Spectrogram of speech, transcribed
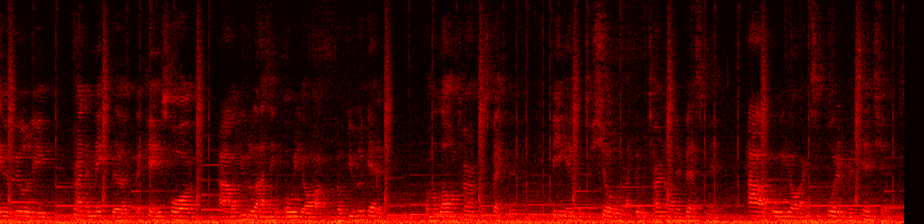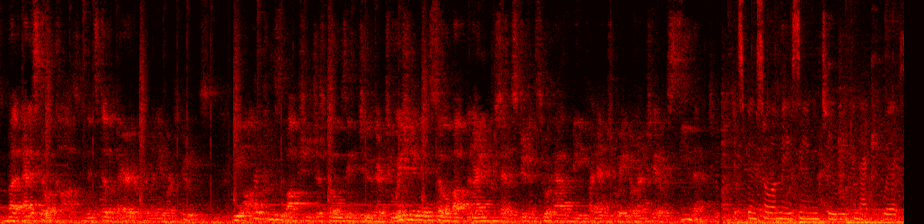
Sustainability, trying to make the, the case for uh, utilizing OER. If you look at it from a long-term perspective, being able to show like the return on investment, how OER has supported retention. but that is still a cost, and it's still a barrier for many of our students. The all-inclusive option just goes into their tuition, and so about the ninety percent of students who have the financial aid don't actually ever see that. It's been so amazing to reconnect with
